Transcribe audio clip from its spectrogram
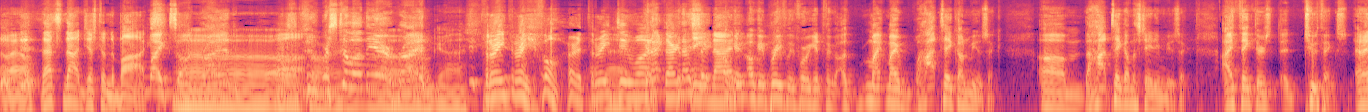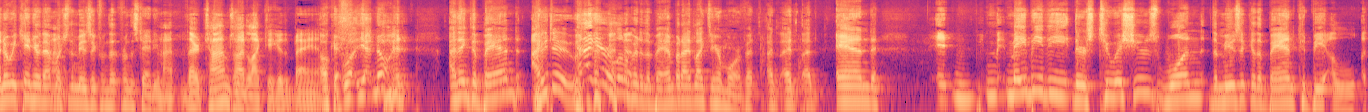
Well, that's not just in the box. Mike's on, Brian. Oh, We're still on the air, Brian. oh gosh. Three three four three two one Can I, can I say, thirteen ninety. okay, okay, briefly before we get to the, uh, my, my hot take on music. Um, the hot take on the stadium music. I think there's uh, two things, and I know we can't hear that much of the music from the from the stadium. Uh, there are times I'd like to hear the band. Okay, well, yeah, no, and I think the band. I do. And I hear a little bit of the band, but I'd like to hear more of it. I, I, I, and it maybe the there's two issues. One, the music of the band could be a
